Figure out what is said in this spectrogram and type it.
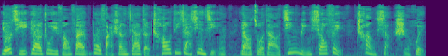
尤其要注意防范不法商家的超低价陷阱，要做到精明消费，畅享实惠。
